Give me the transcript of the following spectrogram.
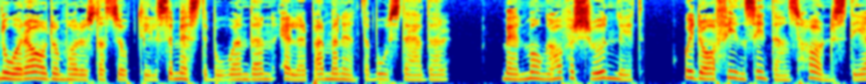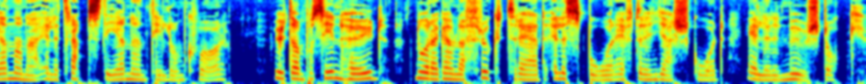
Några av dem har rustats upp till semesterboenden eller permanenta bostäder men många har försvunnit och idag finns inte ens hörnstenarna eller trappstenen till dem kvar utan på sin höjd några gamla fruktträd eller spår efter en gärdsgård eller en murstock.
